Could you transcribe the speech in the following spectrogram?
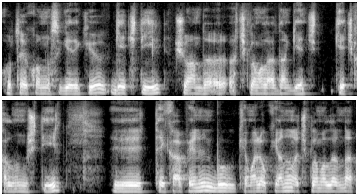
ortaya konması gerekiyor. Geç değil. Şu anda açıklamalardan genç geç kalınmış değil. E, TKP'nin bu Kemal Okuyan'ın açıklamalarına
